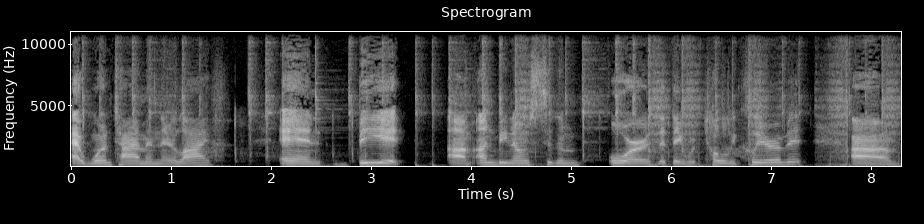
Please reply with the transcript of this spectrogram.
at one time in their life. And be it um, unbeknownst to them or that they were totally clear of it. Um,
